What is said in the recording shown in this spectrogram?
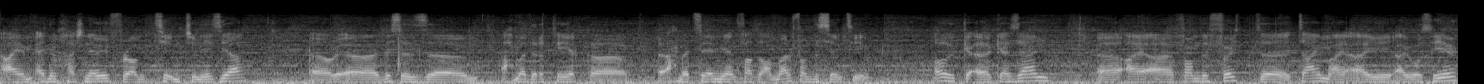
I'm Adam Khashnawi from Team Tunisia. Uh, uh, this is um, Ahmed Raqiq, uh, Ahmed Selmi and Fadl Ammar from the same team. Oh, K- uh, Kazan, uh, I, uh, from the first uh, time I, I, I was here,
